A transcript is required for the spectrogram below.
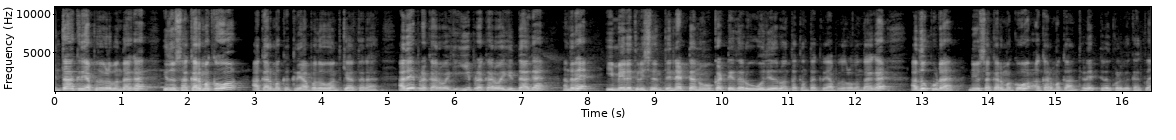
ಇಂತಹ ಕ್ರಿಯಾಪದಗಳು ಬಂದಾಗ ಇದು ಸಕರ್ಮಕವೋ ಅಕರ್ಮಕ ಕ್ರಿಯಾಪದವೋ ಅಂತ ಕೇಳ್ತಾರೆ. ಅದೇ ಪ್ರಕಾರವಾಗಿ ಈ ಪ್ರಕಾರವಾಗಿ ಇದ್ದಾಗ ಅಂದರೆ ಈ ಮೇಲೆ ತಿಳಿಸಿದಂತೆ ನೆಟ್ಟನು, ಕಟ್ಟಿದರು ಓದಿದರು ಅಂತಕ್ಕಂಥ ಕ್ರಿಯಾಪದಗಳು ಬಂದಾಗ ಅದು ಕೂಡ ನೀವು ಸಕರ್ಮಕವೋ ಅಕರ್ಮಕ ಅಂಥೇಳಿ ತಿಳಿದುಕೊಳ್ಬೇಕಾಗ್ತದೆ.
